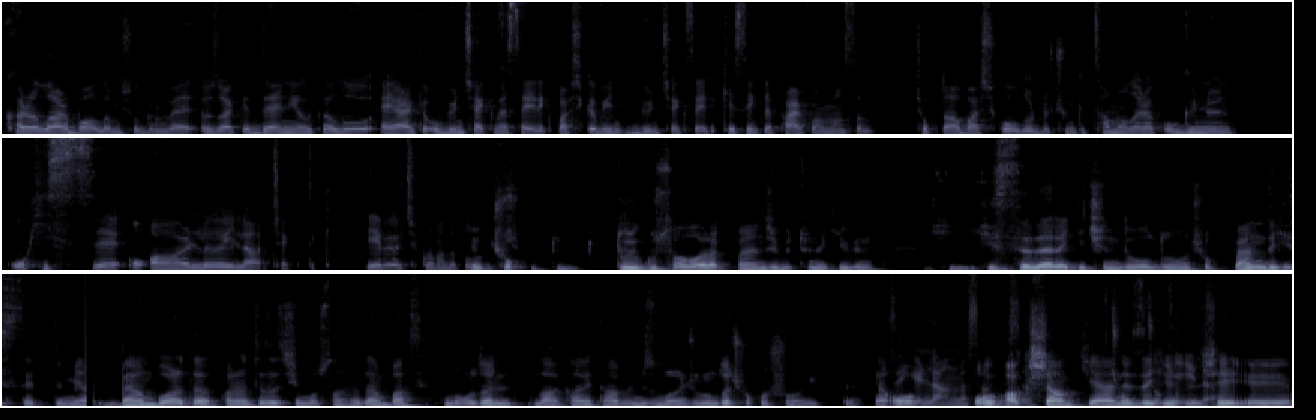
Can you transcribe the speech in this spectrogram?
karalar bağlamış o gün ve özellikle Daniel Kalu eğer ki o gün çekmeseydik başka bir gün çekseydik kesinlikle performansım çok daha başka olurdu. Çünkü tam olarak o günün o hissi, o ağırlığıyla çektik diye bir açıklamada bulunmuş. Çok duygusal olarak bence bütün ekibin hissederek içinde olduğunu çok ben de hissettim. Yani ben bu arada parantez açayım o sahneden bahsettim. Orada Lakayet abimizin oyunculuğu da çok hoşuma gitti. Yani o o akşamki yani çok, zehir çok şey e,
